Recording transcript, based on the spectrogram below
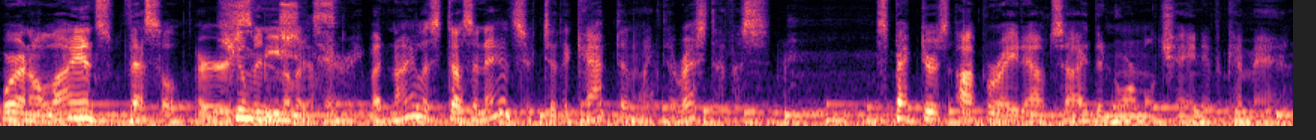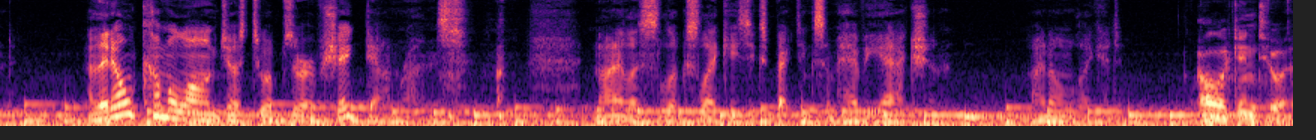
We're an Alliance vessel, Or human species. military, but Nihlus doesn't answer to the captain like the rest of us. Spectres operate outside the normal chain of command. And they don't come along just to observe shakedown runs. Nihlus looks like he's expecting some heavy action. I don't like it. I'll look into it.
